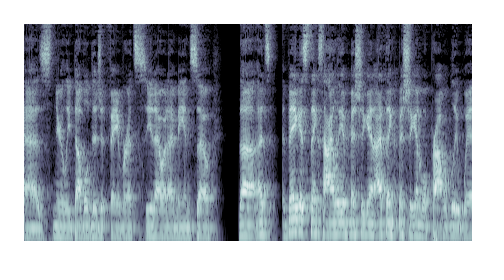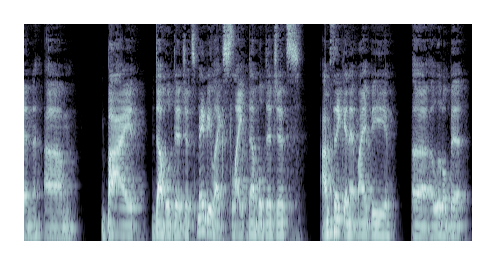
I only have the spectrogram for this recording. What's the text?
as nearly double digit favorites. You know what I mean? So the it's Vegas thinks highly of Michigan. I think Michigan will probably win um, by double digits, maybe like slight double digits. I'm thinking it might be uh, a little bit,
